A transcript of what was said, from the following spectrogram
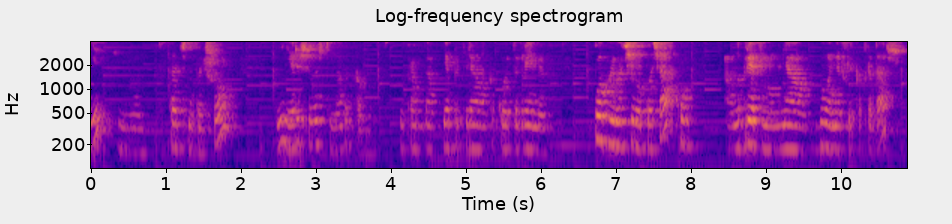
есть, он достаточно большой, и я решила, что надо пробовать. Ну, правда, я потеряла какое-то время, плохо изучила площадку, а, но при этом у меня было несколько продаж,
